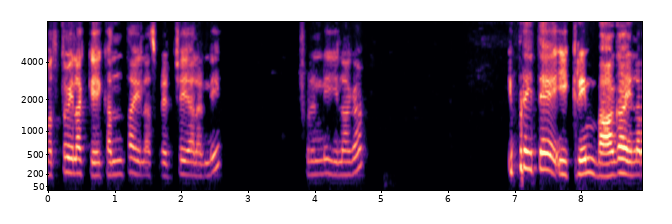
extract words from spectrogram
మొత్తం ఇలా కేక్ అంతా ఇలా స్ప్రెడ్ చేయాలండి. చూడండి ఇలాగా. ఇప్పుడైతే ఈ క్రీమ్ బాగా ఇలా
